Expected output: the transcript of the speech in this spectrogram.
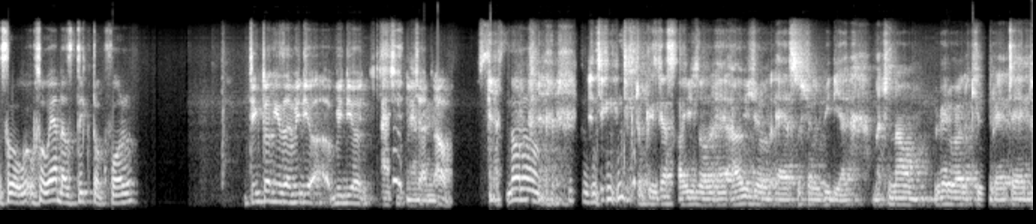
So, so where does TikTok fall? TikTok is a video video ch- chat app. No, no. TikTok is just our usual, uh, our usual uh, social media, but now very well curated.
